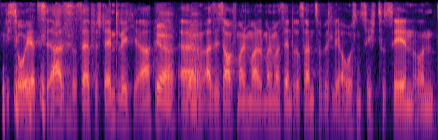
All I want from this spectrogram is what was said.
wieso jetzt? ja, das ist ja selbstverständlich, ja. ja, ähm, ja. Also es ist auch manchmal, manchmal sehr interessant, so ein bisschen die Außensicht zu sehen. Und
